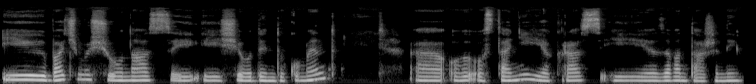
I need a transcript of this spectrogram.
І бачимо, що у нас і ще один документ, е, останній якраз і завантажений.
